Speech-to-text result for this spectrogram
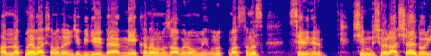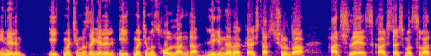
Anlatmaya başlamadan önce videoyu beğenmeyi, kanalımıza abone olmayı unutmazsanız sevinirim. Şimdi şöyle aşağıya doğru inelim. İlk maçımıza gelelim. İlk maçımız Hollanda liginden arkadaşlar. Şurada Harçleyes karşılaşması var.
